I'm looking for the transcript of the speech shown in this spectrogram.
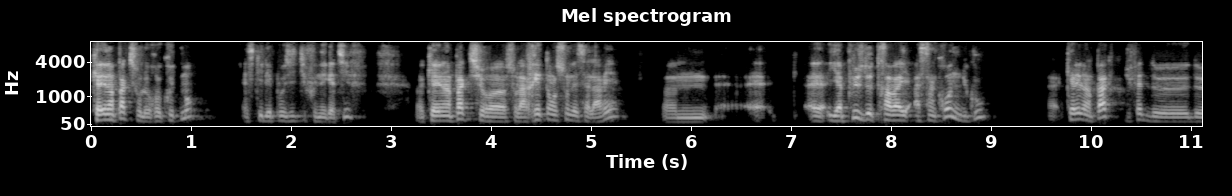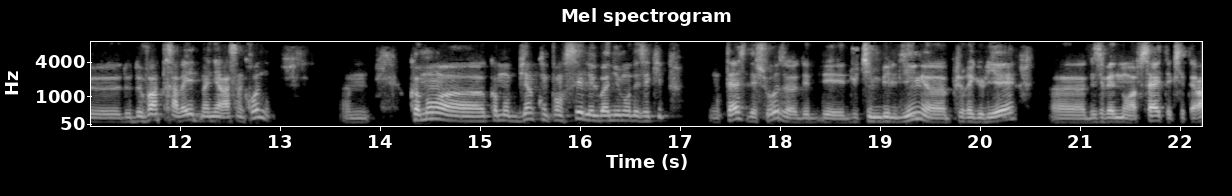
Quel est l'impact sur le recrutement? Est-ce qu'il est positif ou négatif? Quel est l'impact sur la rétention des salariés? Il y a plus de travail asynchrone, du coup. Quel est l'impact du fait de, de, devoir travailler de manière asynchrone? Comment, comment bien compenser l'éloignement des équipes? On teste des choses, du team building plus régulier, des événements off-site, etc.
